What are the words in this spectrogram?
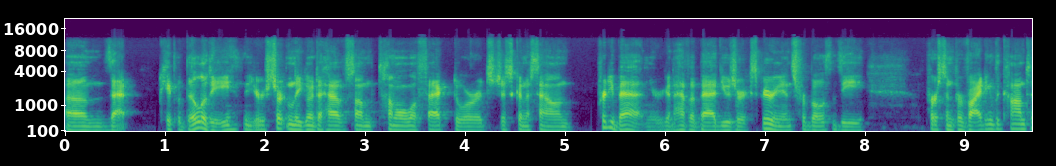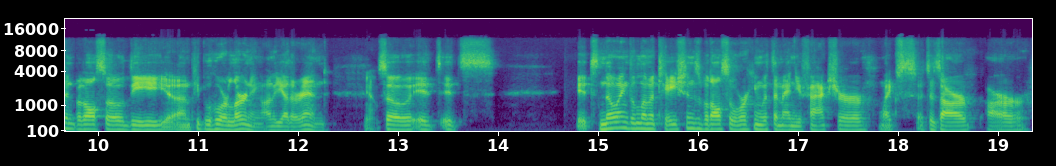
um, that capability, you're certainly going to have some tunnel effect, or it's just going to sound pretty bad. And you're going to have a bad user experience for both the person providing the content, but also the um, people who are learning on the other end. Yeah. So it, it's it's knowing the limitations, but also working with the manufacturer, like such as our our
